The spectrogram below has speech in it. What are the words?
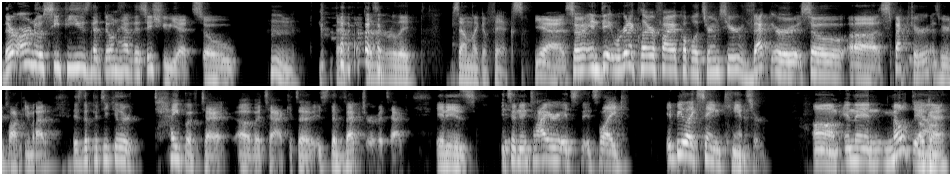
there are no CPUs that don't have this issue yet. So Hmm. That doesn't really sound like a fix. Yeah. So, and we're going to clarify a couple of terms here. Vector. So, uh, Spectre, as we were talking about, is the particular type of of attack. It's a it's the vector of attack. It is. It's an entire. It's it's like it'd be like saying cancer. Um, and then meltdown Okay.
